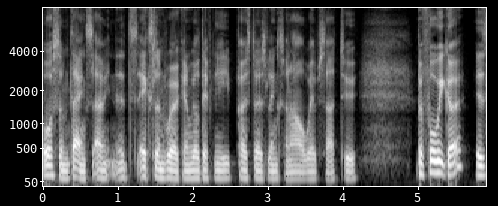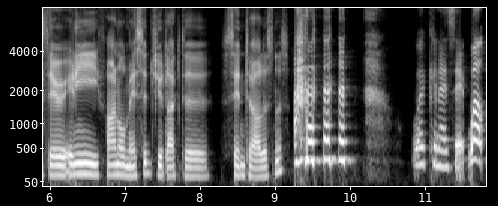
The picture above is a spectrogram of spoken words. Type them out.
awesome. Thanks. I mean, it's excellent work, and we'll definitely post those links on our website too. Before we go, is there any final message you'd like to send to our listeners? what can I say? Well,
